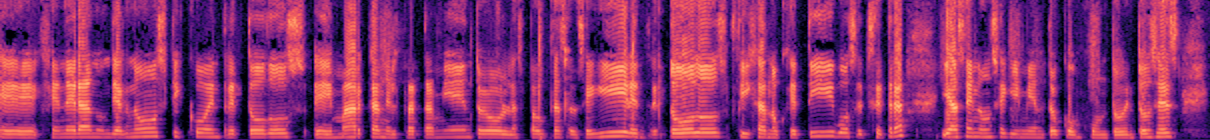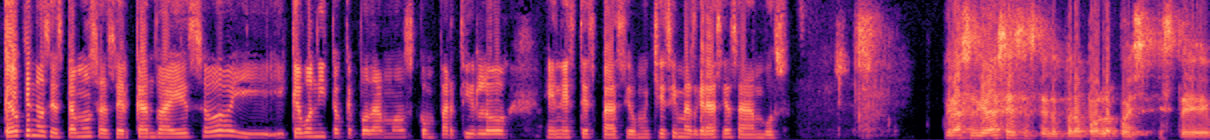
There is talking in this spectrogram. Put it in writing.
eh, generan un diagnóstico, entre todos eh, marcan el tratamiento, las pautas a seguir, entre todos fijan objetivos, etcétera, y hacen un seguimiento conjunto. Entonces, creo que nos estamos acercando a eso y, qué bonito que podamos compartirlo en este espacio. Muchísimas gracias a ambos. Gracias, gracias, este, doctora Paula, pues, este,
